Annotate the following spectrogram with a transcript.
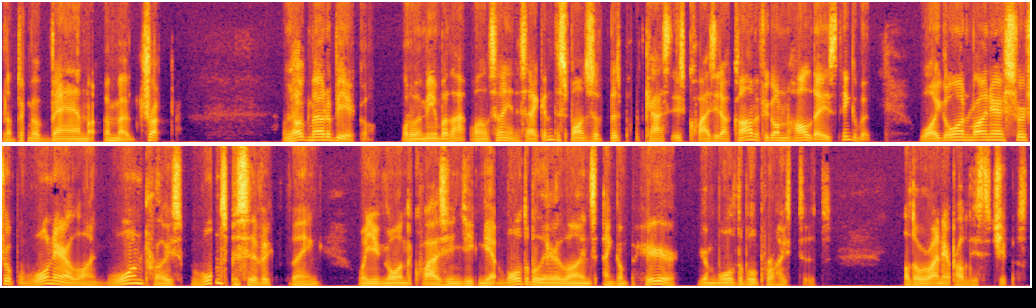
I'm not talking about van, I'm not talking about a truck. I'm talking about a vehicle. What do I mean by that? Well, I'll tell you in a second. The sponsor of this podcast is Quasi.com. If you're going on holidays, think of it. Why go on Ryanair, search up one airline, one price, one specific thing, when you go on the Quasi and you can get multiple airlines and compare your multiple prices? Although Ryanair probably is the cheapest.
